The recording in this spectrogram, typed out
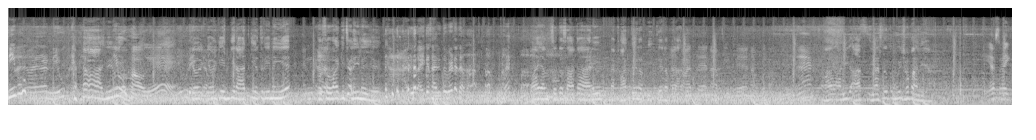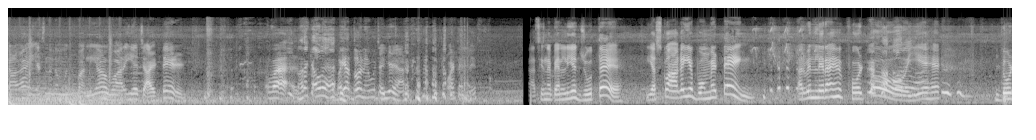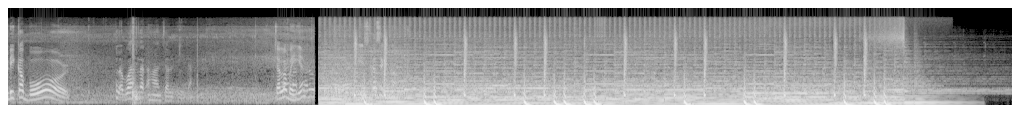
नींबू। नींबू। नींबू नींबू खाओगे। क्योंकि इनकी रात की उतरी नहीं है और सुबह की चढ़ी नहीं है भाई के साथ तो बैठे थे भाई हम शुद्ध शाकाहारी न खाते न पीते न पिलाते खाते ना पीते ना पिलाते हैं हाँ, अभी आज यहाँ से तो मुझे छुपा लिया। यस भाई कहाँ गए यस ने तो मुझ पा लिया वो आ रही है चार्टेड अरे क्या हुआ है? भैया दो नींबू चाहिए यार? आशीष ने पहन लिए जूते। यस को आ गई है वोमिटिंग अरविंद ले रहे हैं फ़ोटो ये है डोडी का बोर्ड अंदर हाँ चल ठीक है। चलो भैया। se ajeitando.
